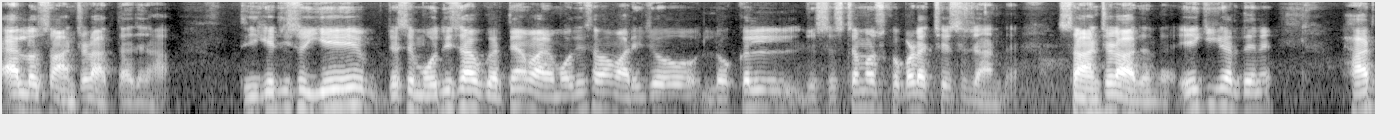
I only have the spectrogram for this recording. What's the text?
ए लो सान चढ़ाता है जनाब। ठीक है जी? सो ये जैसे मोदी साहब करते हैं हमारे, मोदी साहब हमारी जो लोकल जो सिस्टम है, उसको बड़ा अच्छे से जानते हैं, सान चढ़ा देते हैं। एक ही कर देने हर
